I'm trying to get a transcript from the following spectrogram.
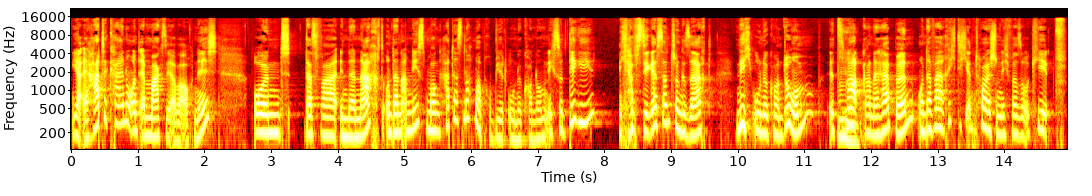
ja, er hatte keine und er mag sie aber auch nicht. Und das war in der Nacht und dann am nächsten Morgen hat er es nochmal probiert ohne Kondom. Und ich so, Diggi, ich habe es dir gestern schon gesagt, nicht ohne Kondom. It's not gonna happen. Und da war er richtig enttäuscht und ich war so, okay, pff,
